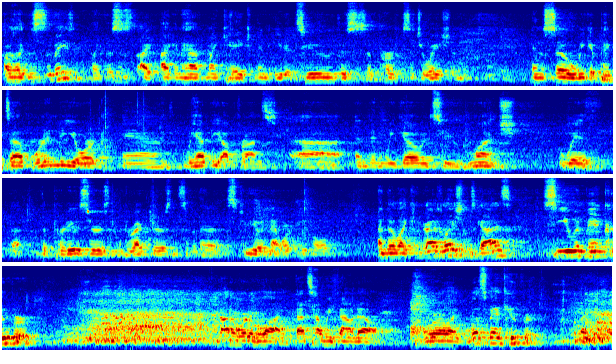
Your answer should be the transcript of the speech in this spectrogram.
I was like, this is amazing. Like this is, I, I can have my cake and eat it too. This is a perfect situation. And so we get picked up, we're in New York, and we have the upfronts, uh, and then we go to lunch with the producers and the directors and some of the studio network people. And they're like, congratulations guys, see you in Vancouver. Not a word of a lie. That's how we found out. And we're like, what's Vancouver? Like,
